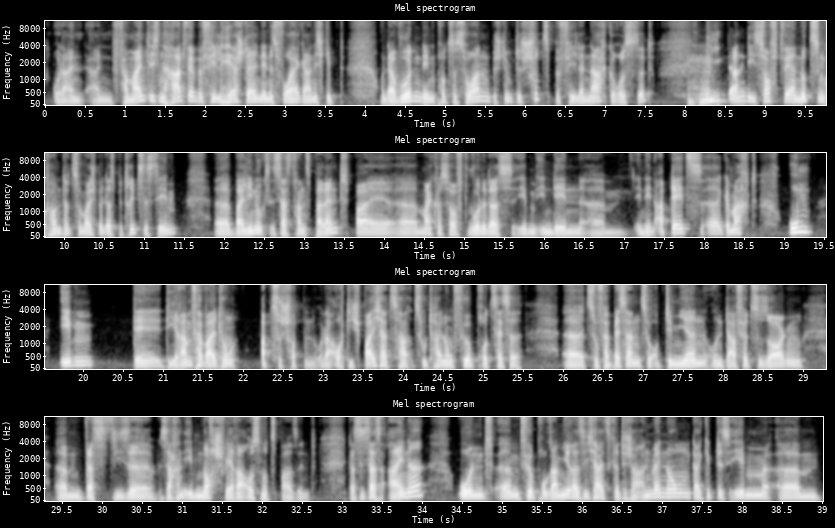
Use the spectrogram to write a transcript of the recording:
oder einen, einen vermeintlichen Hardware-Befehl herstellen, den es vorher gar nicht gibt. Und da wurden den Prozessoren bestimmte Schutzbefehle nachgerüstet, Mhm. die dann die Software nutzen konnte, zum Beispiel das Betriebssystem. Äh, bei Linux ist das transparent, bei äh, Microsoft wurde das eben in den, ähm, in den Updates äh, gemacht, um eben de, die RAM-Verwaltung abzuschotten oder auch die Speicherzuteilung für Prozesse äh, zu verbessern, zu optimieren und dafür zu sorgen, ähm, dass diese Sachen eben noch schwerer ausnutzbar sind. Das ist das eine. Und ähm, für Programmierer sicherheitskritische Anwendungen, da gibt es eben ähm,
